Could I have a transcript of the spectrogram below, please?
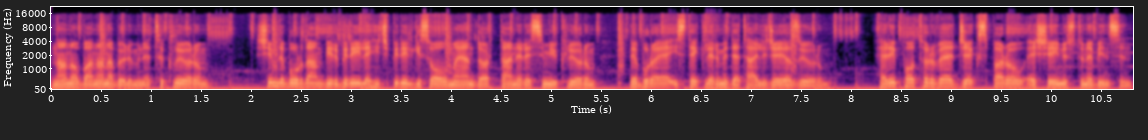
Nano Banana bölümüne tıklıyorum. Şimdi buradan birbiriyle hiçbir ilgisi olmayan 4 tane resim yüklüyorum ve buraya isteklerimi detaylıca yazıyorum. Harry Potter ve Jack Sparrow eşeğin üstüne binsin.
